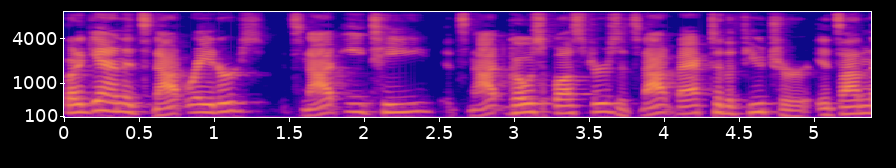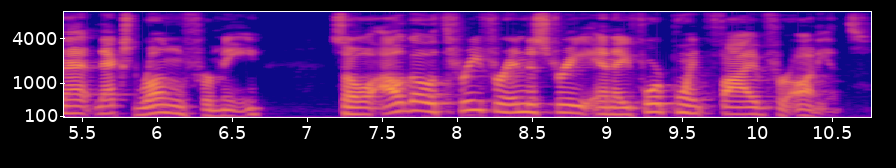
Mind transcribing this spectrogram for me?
but again, it's not Raiders, it's not E.T., it's not Ghostbusters, it's not Back to the Future. It's on that next rung for me. So I'll go three for industry and a 4.5 for audience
